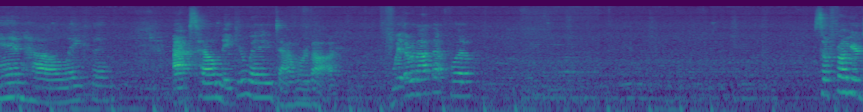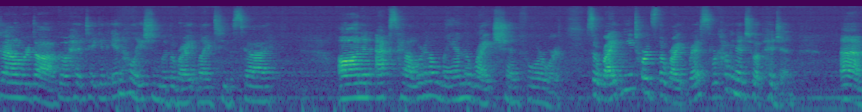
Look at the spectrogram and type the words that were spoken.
Inhale, lengthen. Exhale, make your way, downward dog. With or without that flow. So from your downward dog, go ahead and take an inhalation with the right leg to the sky. On an exhale, we're gonna land the right shin forward. So right knee towards the right wrist, we're coming into a pigeon. Um,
